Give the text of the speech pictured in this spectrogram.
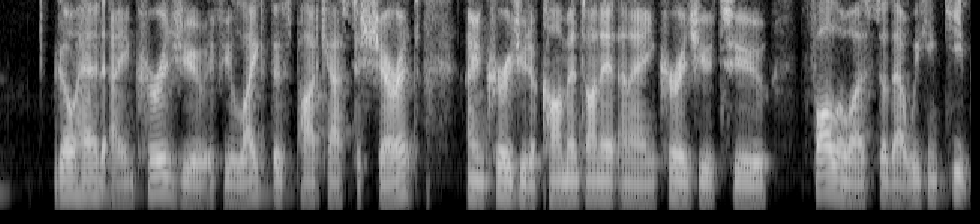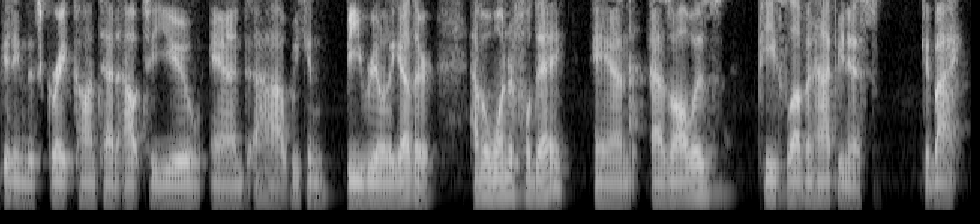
go ahead. I encourage you, if you like this podcast, to share it. I encourage you to comment on it and I encourage you to follow us so that we can keep getting this great content out to you and uh, we can be real together. Have a wonderful day. And as always, peace, love, and happiness. Goodbye.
